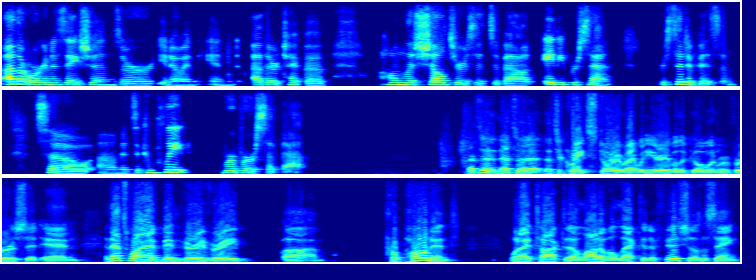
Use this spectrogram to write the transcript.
other organizations or you know in, in other type of homeless shelters it's about 80% recidivism so um, it's a complete reverse of that. That's a that's a that's a great story, right? When you're able to go and reverse it, and and that's why I've been very very um, proponent when I talk to a lot of elected officials and saying,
